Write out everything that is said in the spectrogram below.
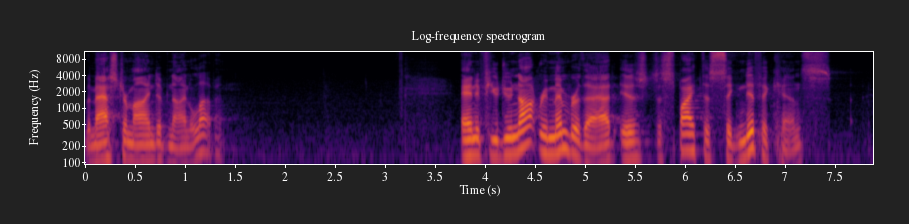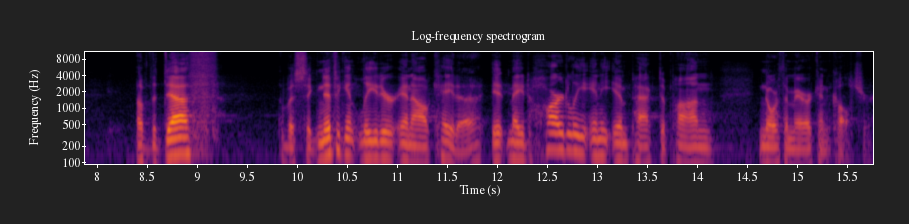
the mastermind of 9 11. And if you do not remember that, is despite the significance of the death of a significant leader in Al Qaeda, it made hardly any impact upon North American culture.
